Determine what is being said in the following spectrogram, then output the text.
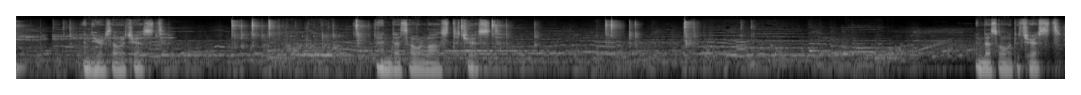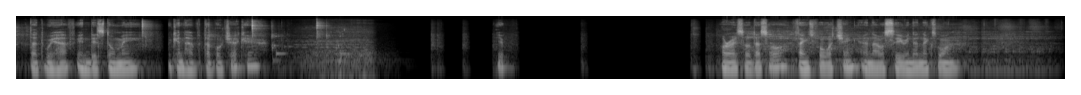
And here's our chest. And that's our last chest. And that's all the chests that we have in this domain. We can have a double check here. Yep. Alright, so that's all. Thanks for watching, and I will see you in the next one.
